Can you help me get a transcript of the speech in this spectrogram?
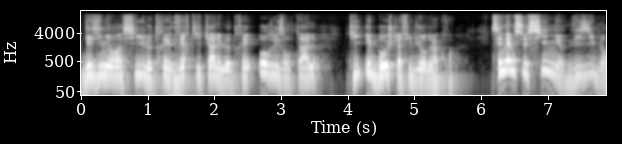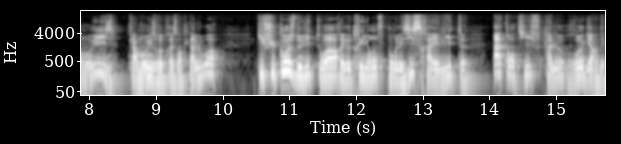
désignant ainsi le trait vertical et le trait horizontal qui ébauchent la figure de la croix. C'est même ce signe visible en Moïse, car Moïse représente la loi, qui fut cause de victoire et de triomphe pour les Israélites attentifs à le regarder.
